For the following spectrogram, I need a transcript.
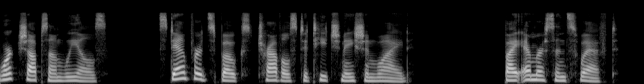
Workshops on Wheels. Stanford Spokes travels to teach nationwide. By Emerson Swift.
